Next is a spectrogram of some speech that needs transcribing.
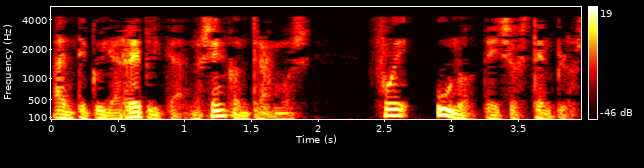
ante cuya réplica nos encontramos, fue uno de esos templos.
